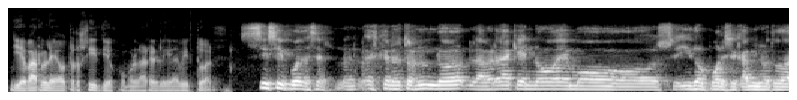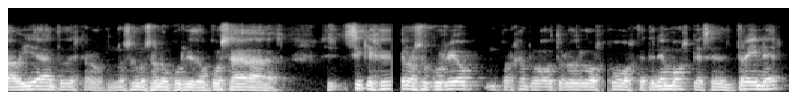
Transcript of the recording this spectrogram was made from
llevarle a otro sitio como la realidad virtual. Sí, sí, puede ser. Es que nosotros, no, la verdad que no hemos ido por ese camino todavía, entonces, claro, no se nos han ocurrido cosas. Sí que nos ocurrió, por ejemplo, otro de los juegos que tenemos, que es el Trainer,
